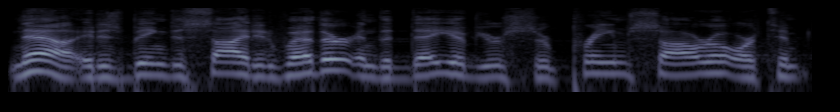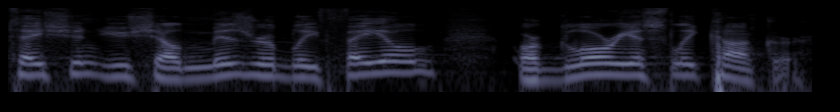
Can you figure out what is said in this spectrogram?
Now it is being decided whether in the day of your supreme sorrow or temptation you shall miserably fail or gloriously conquer.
